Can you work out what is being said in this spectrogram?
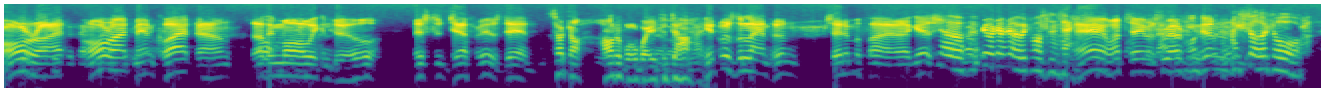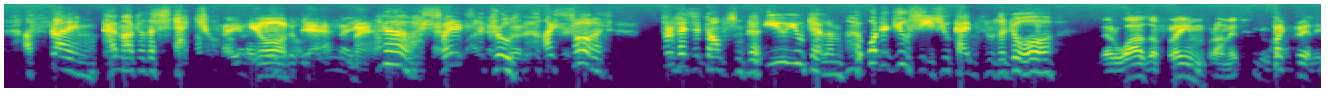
All right, all right, men, quiet down. Nothing more we can do. Mr. Jeffrey is dead. Such a horrible way to die. It was the lantern. Set him afire, I guess. No, no, no, no, it wasn't that. Hey, what say, Mr. Elkington? I saw it all. A flame come out of the statue. You're dead, man. No, I swear it's the truth. I saw it. Professor Thompson, you, you tell him. What did you see as you came through the door? There was a flame from it, But really,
